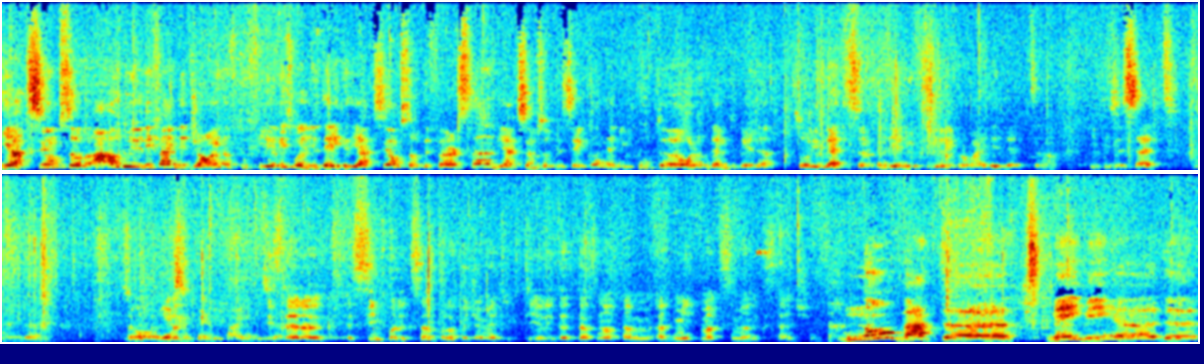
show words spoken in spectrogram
the axioms of how do you define the join of two theories? Well, you take the axioms of the first, the axioms of the second, and you put all of them together. So you get certainly a new theory, provided that it is a set and. So yes, you can define this. Is there a, a, simple example of a geometric theory that does not um, admit maximal extension? No, but uh, maybe uh, the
